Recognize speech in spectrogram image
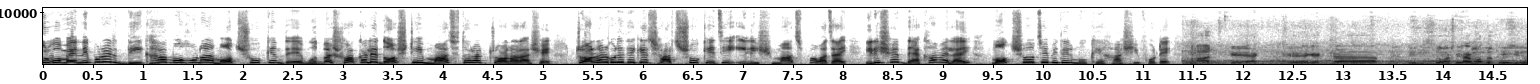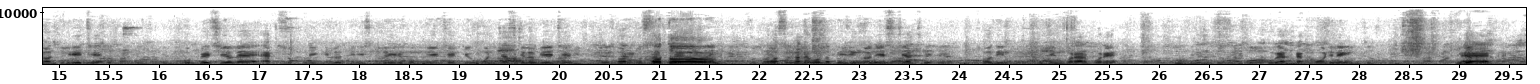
পূর্ব মেদিনীপুরের দীঘা মোহনার মৎস্য কেন্দ্রে বুধবার সকালে দশটি মাছ ধরার ট্রলার আসে। ট্রলারগুলি থেকে সাতশো কেজি ইলিশ মাছ পাওয়া যায়। ইলিশের দেখা মেলায় মৎস্যজীবীদের মুখে হাসি ফোটে। আজকে এক এক একটা দশটার মতো ফিরেছে খুব বেশি হলে একশো কুড়ি কিলো তিরিশ কিলো এরকম দিয়েছে কেউ পঞ্চাশ কিলো দিয়েছে। কত? দশখানা মতো ফিশিং লঞ্চ এসছে আজকে। ছদিন ফিশিং করার পরে খুব একটা খোঁজ নেই।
